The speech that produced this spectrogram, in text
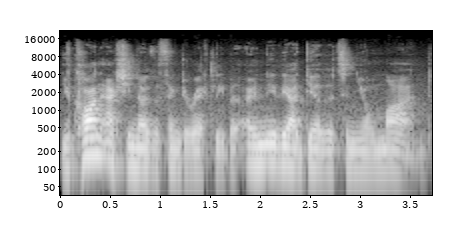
you can't actually know the thing directly, but only the idea that's in your mind.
